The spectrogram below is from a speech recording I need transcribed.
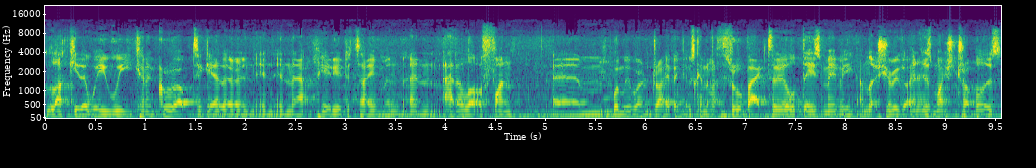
lucky that we, we kind of grew up together in, in, in that period of time and, and had a lot of fun um, when we weren't driving. It was kind of a throwback to the old days, maybe. I'm not sure we got in as much trouble as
